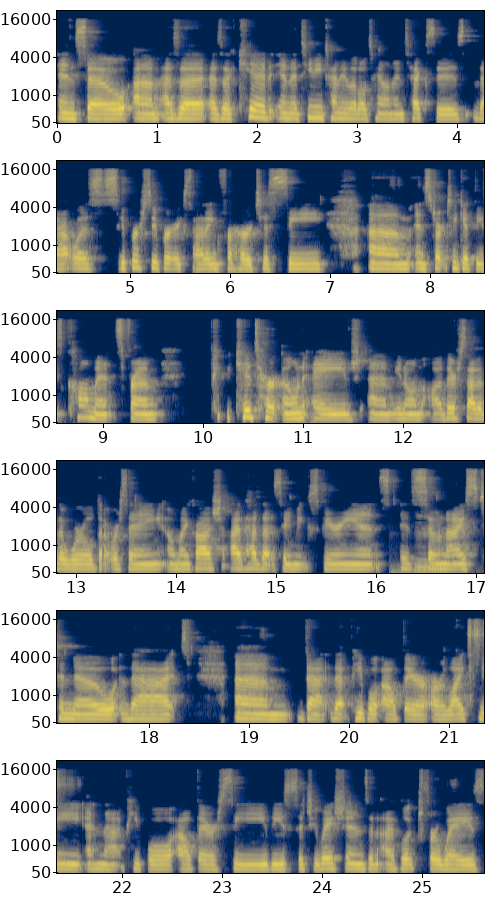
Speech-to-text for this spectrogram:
And so, um, as a as a kid in a teeny tiny little town in Texas, that was super super exciting for her to see um, and start to get these comments from kids her own age, um, you know, on the other side of the world that were saying, "Oh my gosh, I've had that same experience. It's mm. so nice to know that um, that that people out there are like me, and that people out there see these situations. And I've looked for ways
